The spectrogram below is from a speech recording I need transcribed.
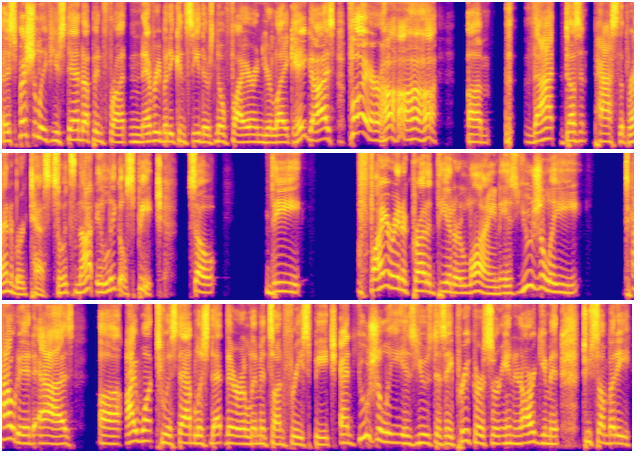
especially if you stand up in front and everybody can see there's no fire and you're like, "Hey guys, fire!" Ha ha ha ha. Um, th- that doesn't pass the Brandenburg test, so it's not illegal speech. So the fire in a crowded theater line is usually touted as uh, I want to establish that there are limits on free speech, and usually is used as a precursor in an argument to somebody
